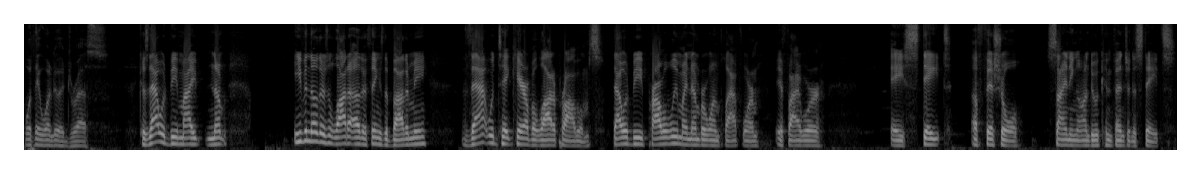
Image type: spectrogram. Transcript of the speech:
what they want to address. because that would be my number. Even though there's a lot of other things that bother me, that would take care of a lot of problems. That would be probably my number one platform if I were a state official signing on to a convention of states.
